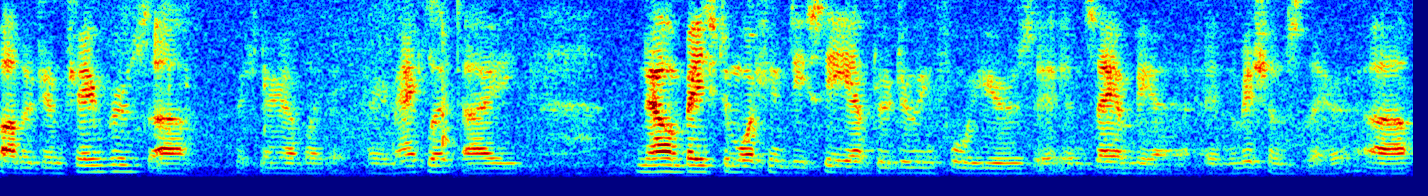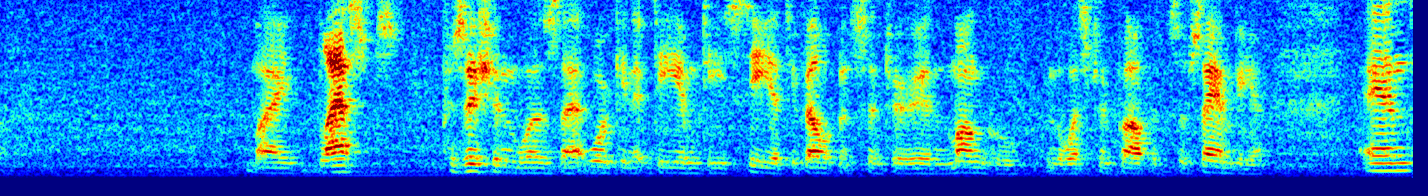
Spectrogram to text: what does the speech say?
Father Jim Chambers, uh, missionary of Mary Immaculate. I now am based in Washington D.C. after doing four years i- in Zambia in missions there. Uh, my last position was at working at DMDC, a development center in Mongu, in the western province of Zambia. And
